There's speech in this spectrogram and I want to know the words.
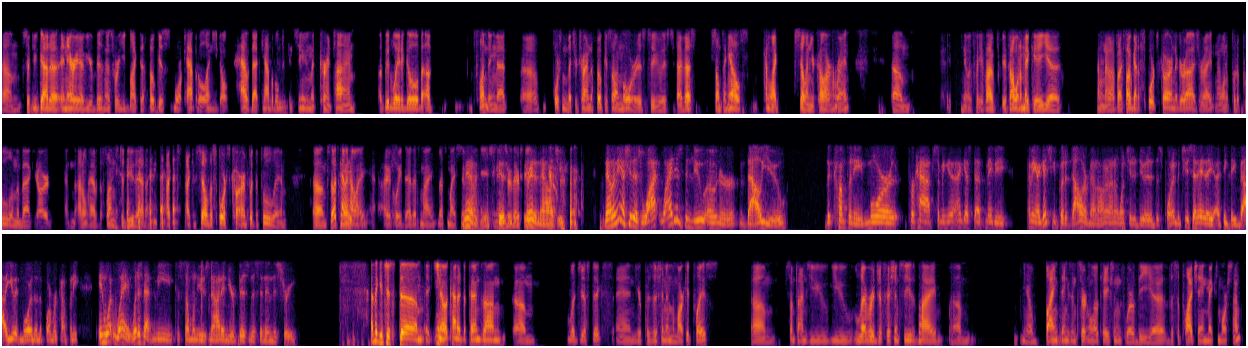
Um, so if you've got a, an area of your business where you'd like to focus more capital and you don't have that capital mm-hmm. to consume at current time, a good way to go about funding that uh, portion that you're trying to focus on more is to is to divest something else, kind of like selling your car, right? Um, you know, if if I if I want to make a uh, I don't know if, I, if I've got a sports car in the garage, right, and I want to put a pool in the backyard, and I don't have the funds to do that. I can I can I can sell the sports car and put the pool in. Um, so that's kind of right. how I I equate that. That's my that's my simplification yeah, answer there. Great analogy. now let me ask you this: Why why does the new owner value the company more? Perhaps I mean I guess that maybe. I mean, I guess you could put a dollar amount on it. I don't want you to do it at this point, but you said, hey, they, I think they value it more than the former company. In what way? What does that mean to someone who's not in your business and industry? I think it just um, you know it kind of depends on um, logistics and your position in the marketplace. Um, sometimes you you leverage efficiencies by um, you know buying things in certain locations where the uh, the supply chain makes more sense,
